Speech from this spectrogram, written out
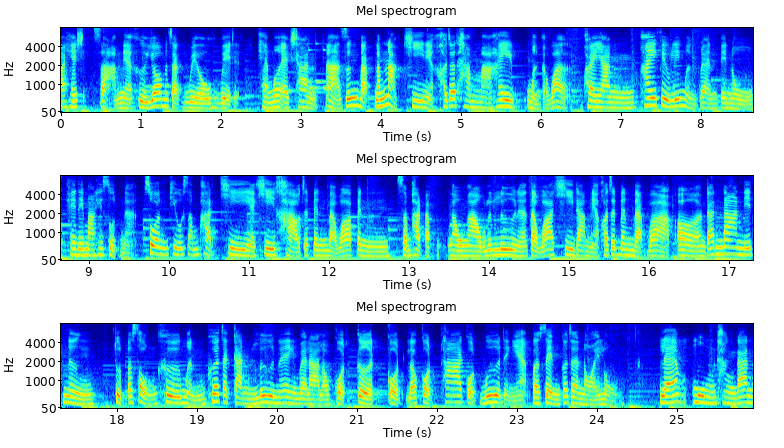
RH3 เนี่ยคือย่อมาจาก Real Weight Hammer Action อ่าซึ่งแบบน้ำหนักคีย์เนี่ยเขาจะทำมาให้เหมือนกับว่าพยายามให้ feeling เหมือนแกรนเปโนให้ได้มากที่สุดนะส่วนผิวสัมผัสคีย์เนี่ยคีย์ขาวจะเป็นแบบว่าเป็นสัมผัสแบบเงาเงาลื่นๆนะแต่ว่าคีย์ดำเนี่ยเขาจะเป็นแบบว่าเอ่อด้านๆนิดนึงจุดประสงค์คือเหมือนเพื่อจะกันลื่นนั่นเองเวลาเรากดเกิดกดแล้วกดพลาดกดวืดอย่างเงี้ยเปอร์เซ็นต์ก็จะน้อยลง และมุมทางด้าน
